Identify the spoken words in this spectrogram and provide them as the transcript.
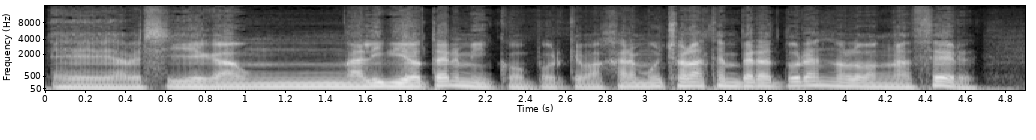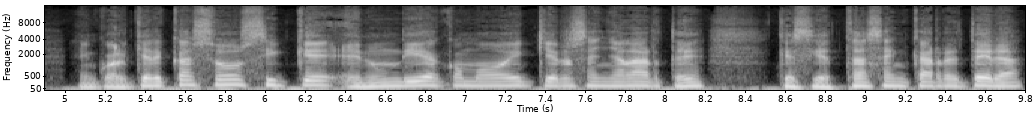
Eh, a ver si llega un alivio térmico, porque bajar mucho las temperaturas no lo van a hacer. En cualquier caso, sí que en un día como hoy quiero señalarte que si estás en carretera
